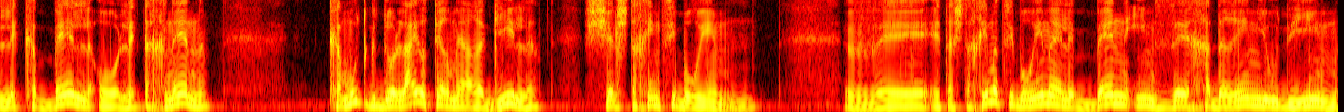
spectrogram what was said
לקבל או לתכנן כמות גדולה יותר מהרגיל של שטחים ציבוריים. ואת השטחים הציבוריים האלה, בין אם זה חדרים יהודיים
